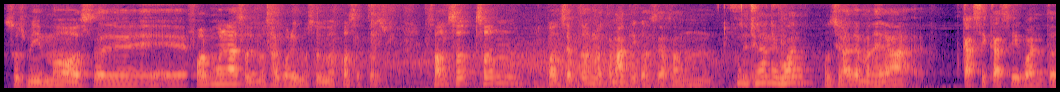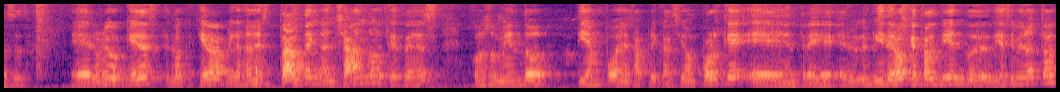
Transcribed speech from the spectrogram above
Sus mismos eh, fórmulas, sus mismos algoritmos, sus mismos conceptos. Son, son, son conceptos matemáticos, o sea, son Funcionan igual. funcionan de manera casi casi igual. Entonces, eh, lo único que quieres, lo que quiere la aplicación es estarte enganchando, que estés consumiendo tiempo en esa aplicación, porque eh, entre el video que estás viendo de 10 minutos,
